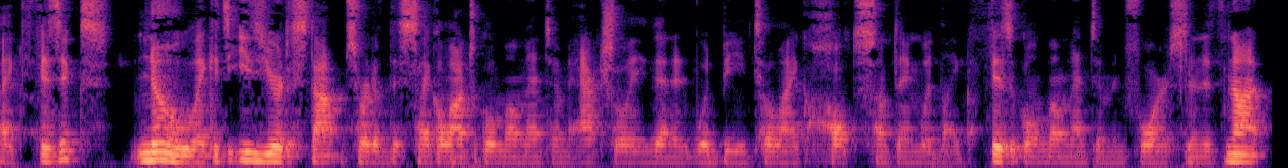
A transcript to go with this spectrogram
like physics? No, like it's easier to stop sort of this psychological momentum actually than it would be to like halt something with like physical momentum and force. And it's not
